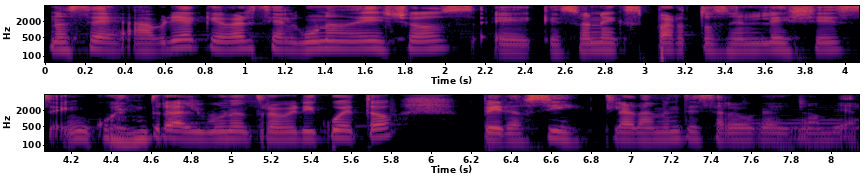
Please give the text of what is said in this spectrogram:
No sé, habría que ver si alguno de ellos, eh, que son expertos en leyes, encuentra algún otro vericueto, pero sí, claramente es algo que hay que cambiar.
